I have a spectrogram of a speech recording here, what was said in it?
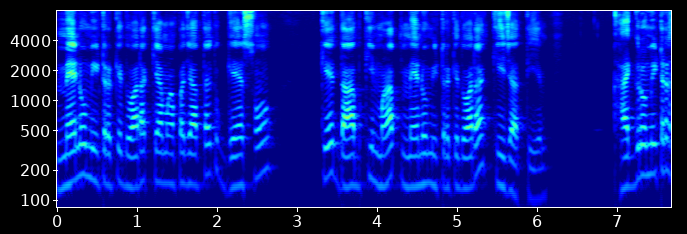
मैनोमीटर के द्वारा क्या मापा जाता है? तो गैसों के दाब की माप मैनोमीटर के द्वारा की जाती है। हाइग्रोमीटर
